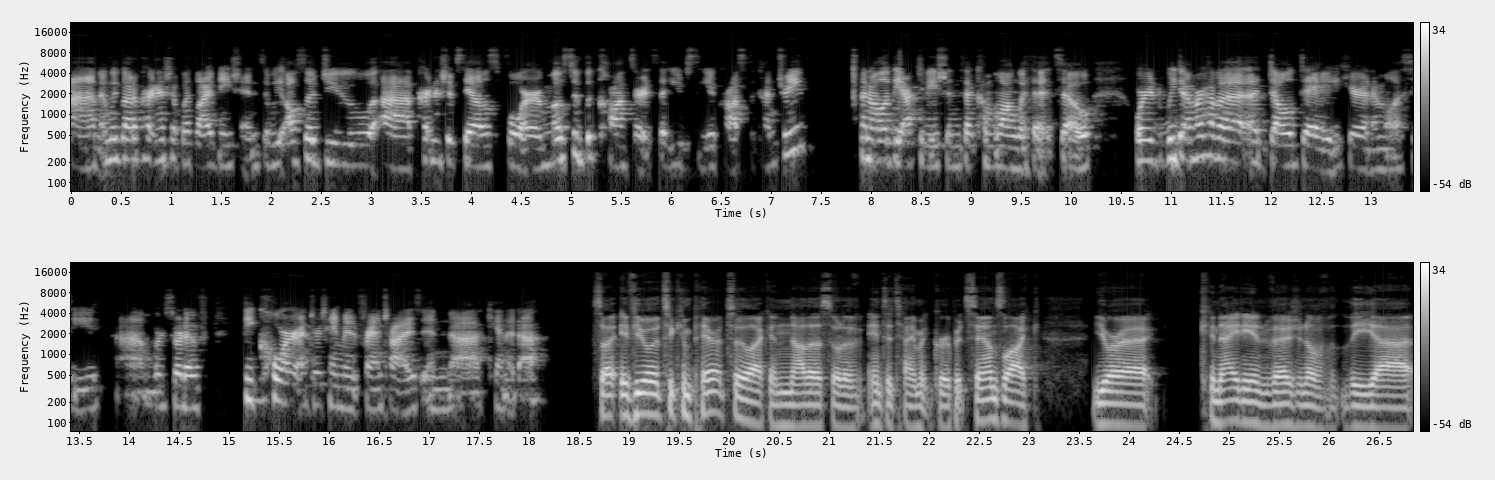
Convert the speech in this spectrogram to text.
um, and we've got a partnership with Live Nation. So we also do uh, partnership sales for most of the concerts that you see across the country and all of the activations that come along with it. So we're, we never have a, a dull day here at MLSE. Um, we're sort of the core entertainment franchise in uh, Canada. So if you were to compare it to like another sort of entertainment group, it sounds like you're a Canadian version of the uh,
